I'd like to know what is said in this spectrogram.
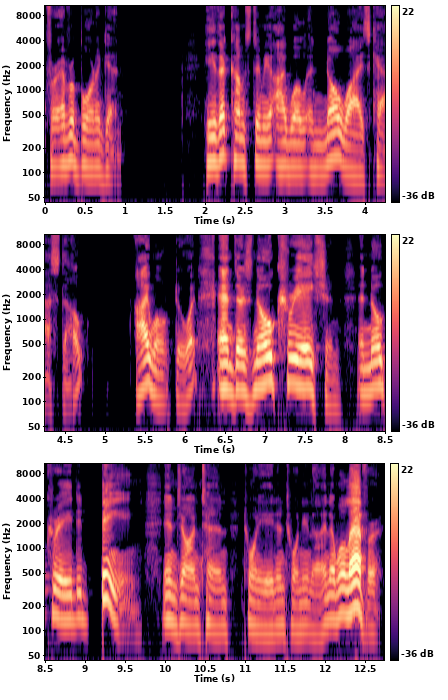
Forever born again. He that comes to me, I will in no wise cast out. I won't do it. And there's no creation and no created being in John 10, 28 and 29 that will ever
